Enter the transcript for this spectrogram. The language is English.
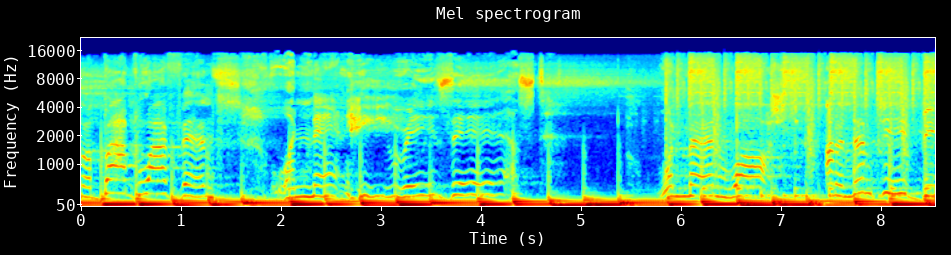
on a barbed wire fence. One man he resists. One man washed on an empty beach.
